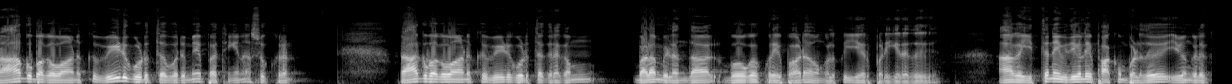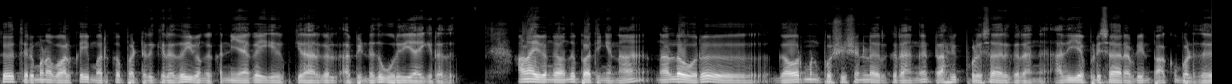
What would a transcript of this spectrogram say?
ராகு பகவானுக்கு வீடு கொடுத்தவருமே பார்த்தீங்கன்னா சுக்கிரன். ராகு பகவானுக்கு வீடு கொடுத்த கிரகம் பலம் இழந்தால் போக குறைபாடு அவங்களுக்கு ஏற்படுகிறது. ஆக இத்தனை விதிகளை பார்க்கும் பொழுது இவங்களுக்கு திருமண வாழ்க்கை மறுக்கப்பட்டிருக்கிறது. இவங்க கன்னியாக இருக்கிறார்கள் அப்படின்றது உறுதியாகிறது. ஆனால் இவங்க வந்து பார்த்திங்கன்னா நல்ல ஒரு கவர்மெண்ட் பொசிஷனில் இருக்கிறாங்க டிராஃபிக் போலீஸாக இருக்கிறாங்க. அது எப்படி சார் அப்படின்னு பார்க்கும் பொழுது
